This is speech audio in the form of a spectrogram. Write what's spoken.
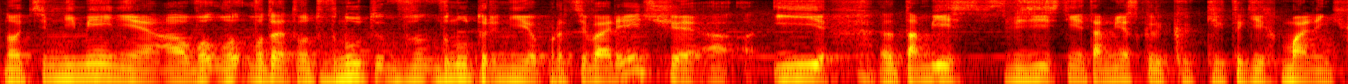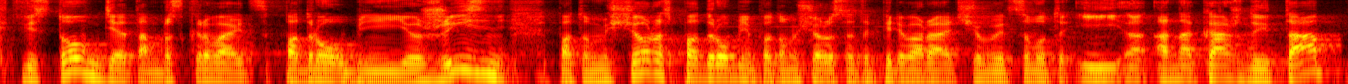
Но тем не менее, а вот, вот это вот внут, внутреннее противоречие, а, и там есть в связи с ней там несколько каких-то таких маленьких твистов, где там раскрывается подробнее ее жизнь, потом еще раз подробнее, потом еще раз это переворачивается. Вот и а, она каждый этап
